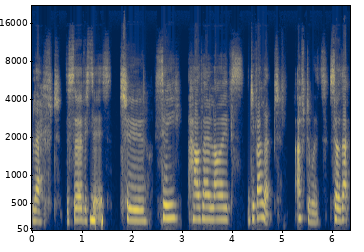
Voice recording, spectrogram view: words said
left the services to see how their lives developed afterwards. So that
